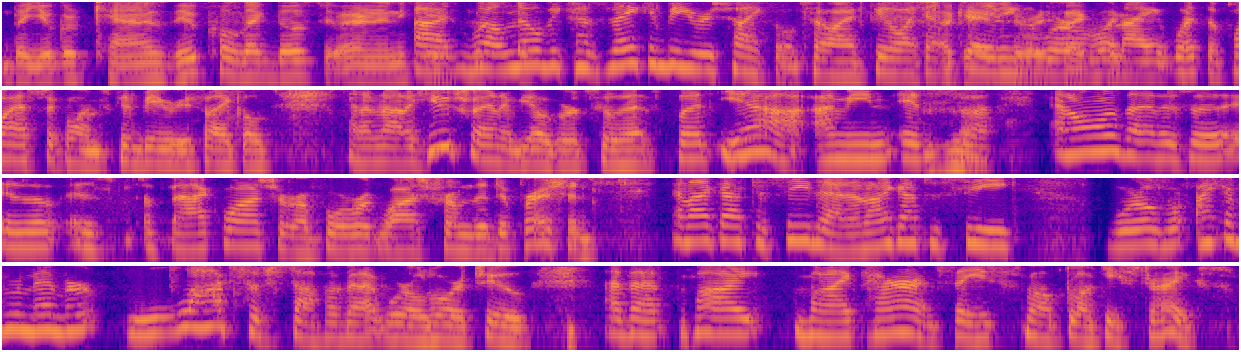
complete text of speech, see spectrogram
the yogurt cans. Do you collect those or in any Uh, case? Well, no, because they can be recycled. So I feel like I'm Okay, saving so the world when. I what the plastic ones can be recycled. And I'm not a huge fan of yogurt, so that's. But yeah, I mean, it's Mm-hmm. uh, and all of that is a is a is a backwash or a forward wash from the depression. And I got to see that, and I got to see World War. I can remember lots of stuff about World War II. About my my parents, they smoked Lucky Strikes,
